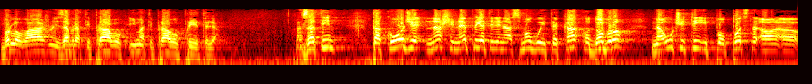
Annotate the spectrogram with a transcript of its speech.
vrlo važno izabrati pravog, imati pravog prijatelja. Zatim, također, naši neprijatelji nas mogu i kako dobro naučiti i po, podsta, a, a,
